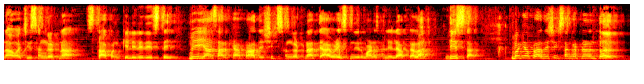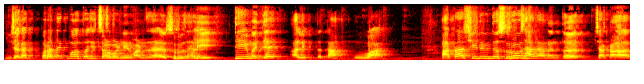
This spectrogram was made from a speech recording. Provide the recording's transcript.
नावाची संघटना स्थापन केलेली दिसते. म्हणजे यासारख्या प्रादेशिक संघटना त्यावेळेस निर्माण झालेल्या आपल्याला दिसतात. मग या प्रादेशिक संघटनेनंतर जगात परत एक महत्वाची चळवळ निर्माण सुरू झाली. ती म्हणजे अलिप्तता वाद. आता शीतयुद्ध सुरू झाल्यानंतरच्या काळात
